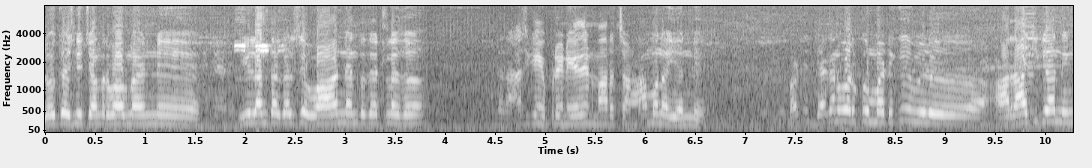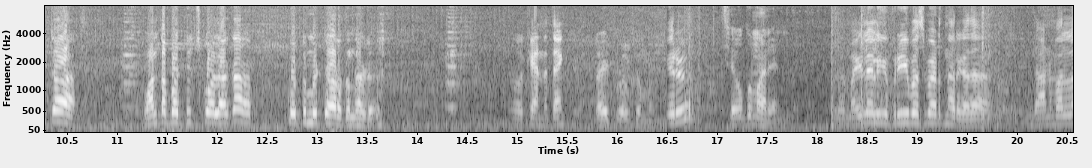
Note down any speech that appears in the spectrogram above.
లోకేష్ని చంద్రబాబు నాయుడిని వీళ్ళంతా కలిసి వాడిని ఎంత తిట్టలేదు? రాజకీయం ఎప్పుడైనా ఏదైనా మారచ్చు కామన్ అవన్నీ బట్ జగన్ వరకు మటుకి వీడు ఆ రాజకీయాన్ని ఇంకా వంట పట్టించుకోలేక కొట్టుమిట్టాడుతున్నాడు. ఓకే అన్న థ్యాంక్ యూ రైట్ వెల్కమ్ అండి మీరు శివకుమార్ అండి. ఇప్పుడు మహిళలకి ఫ్రీ బస్ పెడుతున్నారు కదా దానివల్ల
